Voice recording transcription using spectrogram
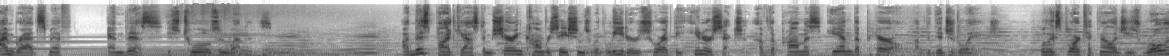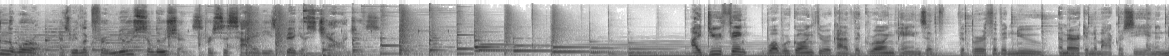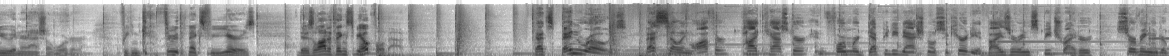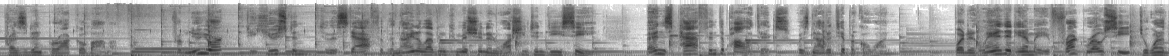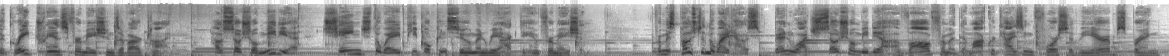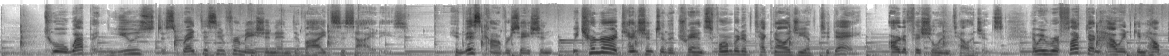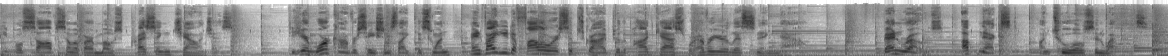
I'm Brad Smith, and this is Tools and Weapons. On this podcast, I'm sharing conversations with leaders who are at the intersection of the promise and the peril of the digital age. We'll explore technology's role in the world as we look for new solutions for society's biggest challenges. I do think what we're going through are kind of the growing pains of the birth of a new American democracy and a new international order. If we can get through the next few years, there's a lot of things to be hopeful about. That's Ben Rhodes, best selling author, podcaster, and former Deputy National Security Advisor and speechwriter serving under President Barack Obama. From New York to Houston to the staff of the 9 11 Commission in Washington, D.C., Ben's path into politics was not a typical one, but it landed him a front row seat to one of the great transformations of our time how social media changed the way people consume and react to information. From his post in the White House, Ben watched social media evolve from a democratizing force of the Arab Spring to a weapon used to spread disinformation and divide societies. In this conversation, we turn our attention to the transformative technology of today, artificial intelligence, and we reflect on how it can help people solve some of our most pressing challenges. To hear more conversations like this one, I invite you to follow or subscribe to the podcast wherever you're listening now. Ben Rhodes, up next on Tools and Weapons.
